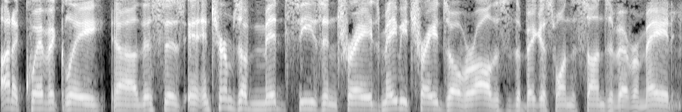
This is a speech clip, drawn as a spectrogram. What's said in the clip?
unequivocally uh, this is in, in terms of mid-season trades, maybe trades overall. This is the biggest one the Suns have ever made.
